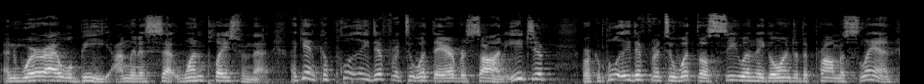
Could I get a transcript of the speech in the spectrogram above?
and where I will be. I'm going to set one place from that. Again, completely different to what they ever saw in Egypt or completely different to what they'll see when they go into the promised land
